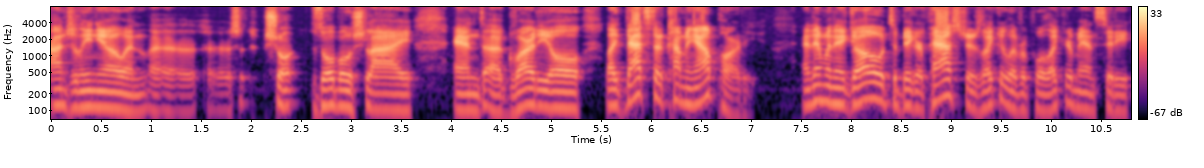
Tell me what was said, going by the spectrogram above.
Angelino and uh, uh, Sh- and uh, Gvardiol. Like that's their coming out party. And then when they go to bigger pastures, like your Liverpool, like your Man City,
